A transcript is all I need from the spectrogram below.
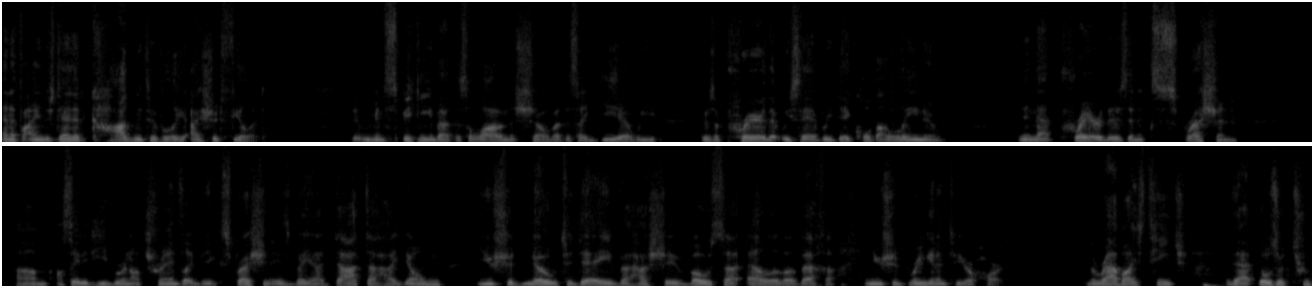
And if I understand it cognitively, I should feel it. We've been speaking about this a lot on the show about this idea. We there's a prayer that we say every day called Aleinu. And in that prayer, there's an expression. Um, I'll say it in Hebrew and I'll translate. The expression is Veyadata Hayom you should know today v'hashevosa elavavecha, and you should bring it into your heart. And the rabbis teach that those are two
